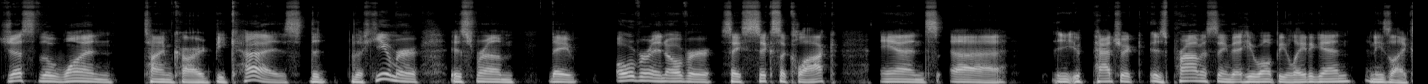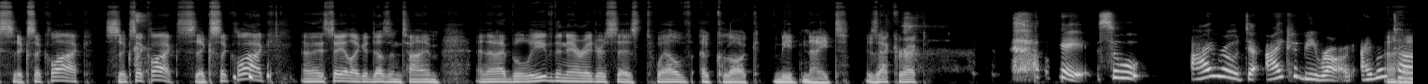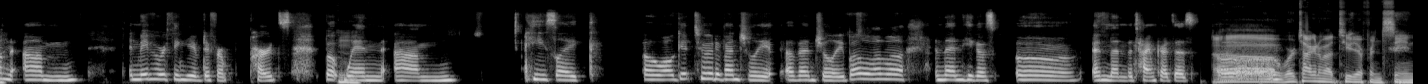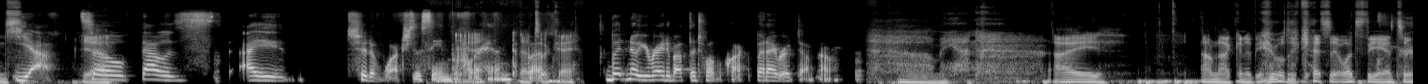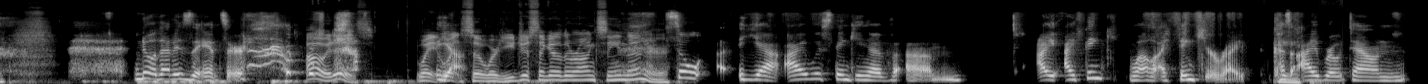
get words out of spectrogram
just the one time card because the the humor is from they over and over say six o'clock, and uh, Patrick is promising that he won't be late again, and he's like six o'clock, six o'clock, six o'clock, and they say it like a dozen times, and then I believe the narrator says twelve o'clock midnight. Is that correct? Okay, so I wrote I could be wrong. I wrote Uh-huh. down, um, and maybe we're thinking of different parts, but Hmm. when um, he's like, oh, I'll get to it eventually, eventually, blah, blah, blah. And then he goes, oh, and then the time card says, Oh, oh. we're talking about two different scenes. Yeah. Yeah. So that was, I should have watched the scene beforehand. That's but, okay. but no, you're right about the 12 o'clock, but I wrote down no. Oh man, I I'm not gonna be able to guess it. What's the answer? No, that is the answer. Oh, it is. Wait, Yeah. what, so were you just thinking of the wrong scene then, or So uh, yeah, I was thinking of um I I think well, I think you're right because Mm. I wrote down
